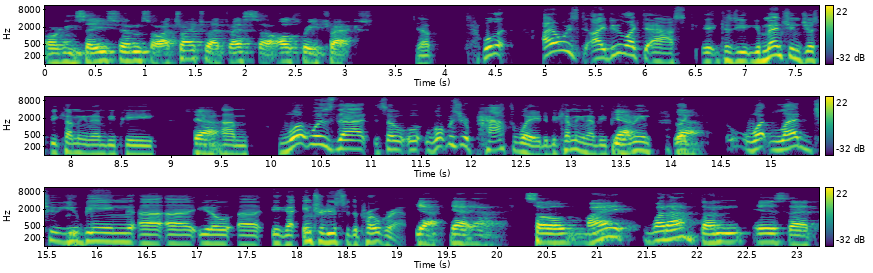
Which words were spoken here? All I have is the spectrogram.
organization. So I try to address uh, all three tracks. Yep. Well, I always I do like to ask because you, you mentioned just becoming an MVP. Yeah. Um, what was that? So, what was your pathway to becoming an MVP? Yeah. I mean, like, yeah. What led to you being, uh, uh, you know, uh, introduced to the program? Yeah, yeah, yeah. So, my what I've done is that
